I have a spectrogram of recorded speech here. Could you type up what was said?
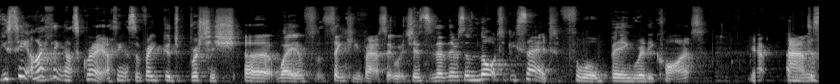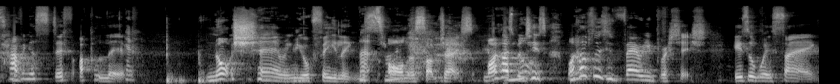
You see, I think that's great. I think that's a very good British uh, way of thinking about it, which is that there's a lot to be said for being really quiet Yep. and just having a stiff upper lip. Not sharing your feelings right. on a subject. My husband, not- who's my husband, who's very British, is always saying,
